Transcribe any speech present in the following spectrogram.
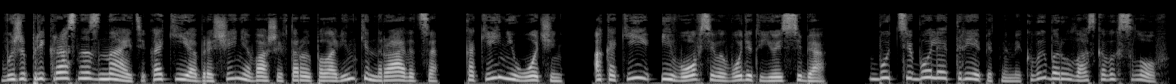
Вы же прекрасно знаете, какие обращения вашей второй половинке нравятся, какие не очень, а какие и вовсе выводят ее из себя. Будьте более трепетными к выбору ласковых слов.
